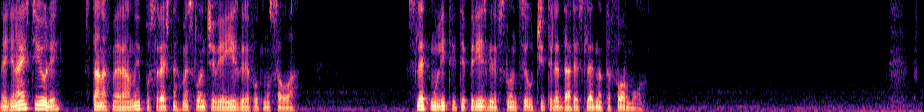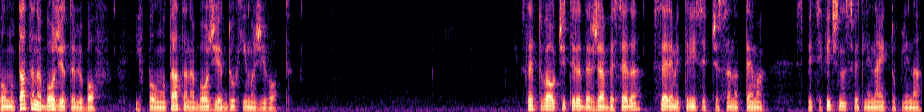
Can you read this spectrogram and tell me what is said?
На 11 юли Станахме рано и посрещнахме слънчевия изгрев от Мусала. След молитвите при изгрев слънце учителя даде следната формула. В пълнотата на Божията любов и в пълнотата на Божия дух има живот. След това учителя държа беседа в 7.30 часа на тема Специфична светлина и топлина,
